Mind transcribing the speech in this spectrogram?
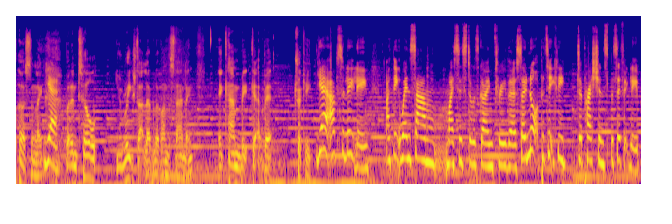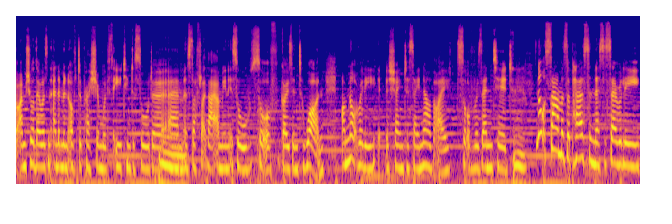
personally. Yeah. But until you reach that level of understanding, it can be get a bit tricky. Yeah, absolutely. I think when Sam, my sister, was going through the so not particularly depression specifically, but I'm sure there was an element of depression with the eating disorder mm. um, and stuff like that. I mean, it's all sort of goes into one. I'm not really ashamed to say now that I sort of resented mm. not Sam as a person necessarily.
